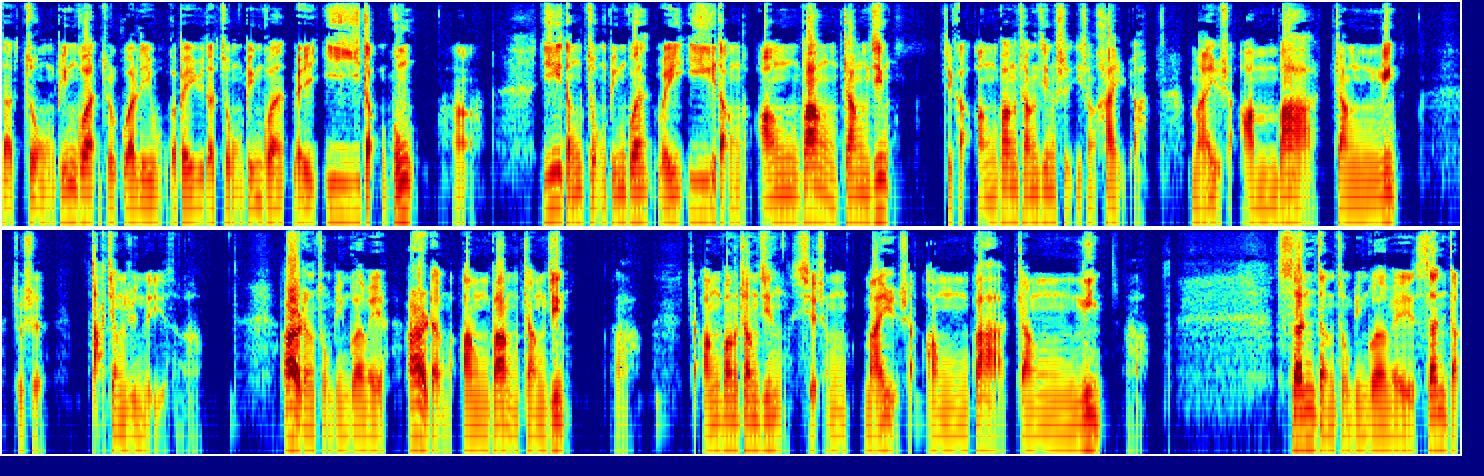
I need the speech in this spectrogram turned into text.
的总兵官就是管理五个备御的总兵官为一等功啊，一等总兵官为一等昂邦张京，这个昂邦张京是一成汉语啊，满语是昂巴张英，就是大将军的意思啊。二等总兵官为二等昂邦张京啊，这昂邦张京写成满语是昂巴张英。三等总兵官为三等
